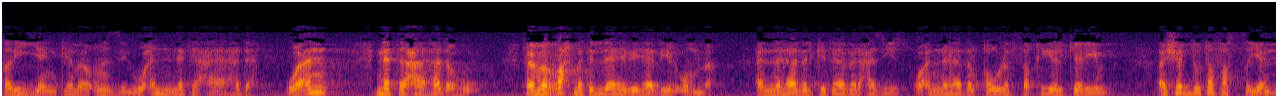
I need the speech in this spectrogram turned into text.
طريا كما أنزل وأن نتعاهده وأن نتعاهده. فمن رحمة الله بهذه الأمة أن هذا الكتاب العزيز وأن هذا القول الثقيل الكريم أشد تفصيا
